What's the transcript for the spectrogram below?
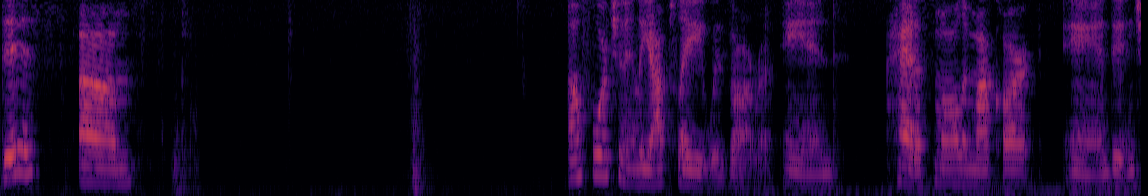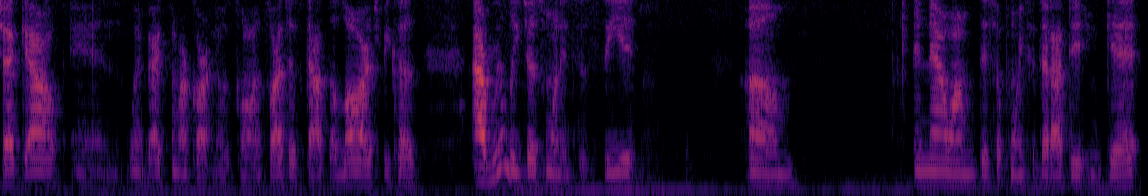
This, um, unfortunately, I played with Zara and had a small in my cart and didn't check out and went back to my cart and it was gone. So I just got the large because I really just wanted to see it. Um, and now I'm disappointed that I didn't get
